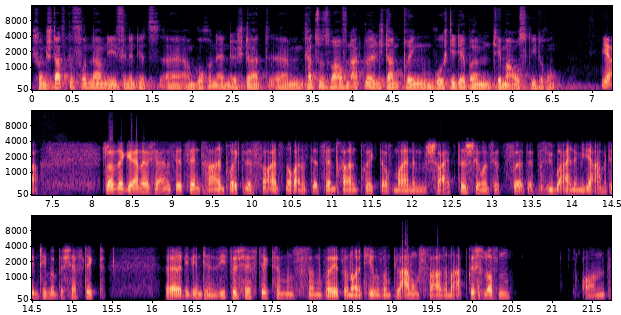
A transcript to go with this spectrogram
schon stattgefunden haben. Die findet jetzt äh, am Wochenende statt. Ähm, kannst du uns mal auf einen aktuellen Stand bringen? Wo steht ihr beim Thema Ausgliederung? Ja. Klar, sehr gerne. Ist ja eines der zentralen Projekte des Vereins, noch eines der zentralen Projekte auf meinem Schreibtisch. Wir haben uns jetzt seit etwas über einem Jahr mit dem Thema beschäftigt, relativ intensiv beschäftigt, haben uns dann quasi eine Orientierungs- und Planungsphase mal abgeschlossen und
